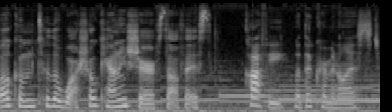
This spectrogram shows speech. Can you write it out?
Welcome to the Washoe County Sheriff's Office. Coffee with a Criminalist.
